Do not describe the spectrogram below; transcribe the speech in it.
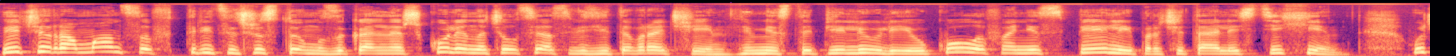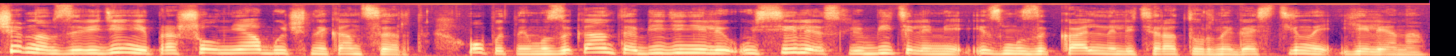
Вечер романсов в 36-й музыкальной школе начался с визита врачей. Вместо пилюли и уколов они спели и прочитали стихи. В учебном заведении прошел необычный концерт. Опытные музыканты объединили усилия с любителями из музыкально-литературной гостиной «Елена».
